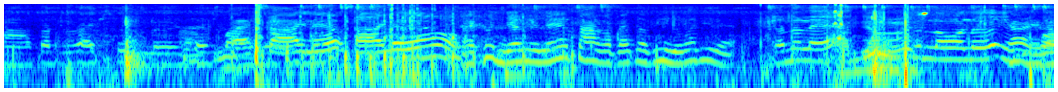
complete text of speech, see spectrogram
มาก็ไล่ขึ้นเลยไปสายแล้วสายแล้วไปคนเดียวเลยแหละป้าก็ไปกับพี่หนูว่าที่แหละนั่นแหละขึ้นรอเลยใช่เรา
